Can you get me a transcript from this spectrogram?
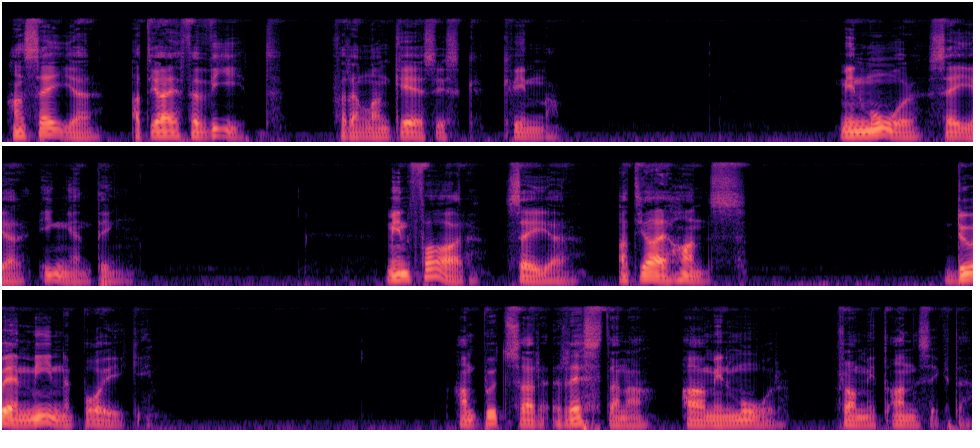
Han säger att jag är för vit för en lankesisk kvinna. Min mor säger ingenting. Min far säger att jag är hans. Du är min pojke. Han putsar resterna av min mor från mitt ansikte.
